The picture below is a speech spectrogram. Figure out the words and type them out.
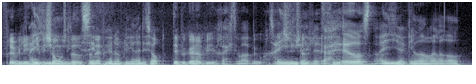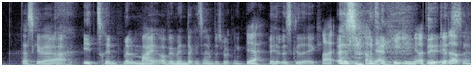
frivillige Ej, divisionsledelserne. det begynder at blive rigtig sjovt. Det begynder at blive rigtig meget bureaukrati, Ej, synes det jeg. bliver Jeg fedt. hader sådan noget. Ej, jeg glæder mig allerede. Der skal være et trin mellem mig og hvem end der kan tage en beslutning. Ja, Ellers gider jeg ikke. nej, Altså, Jamen, jeg er helt enig. Og det, det, er det, der, så-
